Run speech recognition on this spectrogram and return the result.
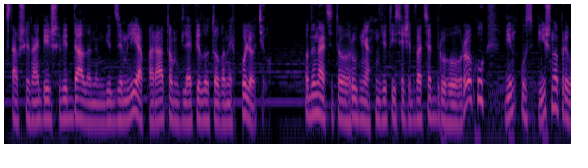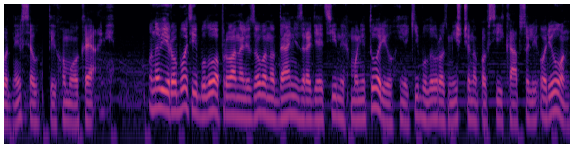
ставши найбільш віддаленим від Землі апаратом для пілотованих польотів. 11 грудня 2022 року він успішно приводнився в Тихому океані. У новій роботі було проаналізовано дані з радіаційних моніторів, які було розміщено по всій капсулі Оріон,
